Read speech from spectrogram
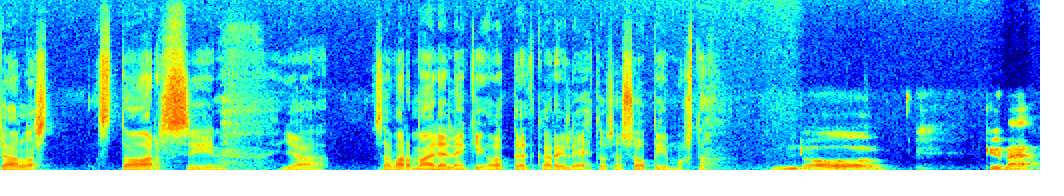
Dallas Starsiin. Ja sä varmaan edelleenkin oottelet Kari Lehtosen sopimusta. No, kyllä mä,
